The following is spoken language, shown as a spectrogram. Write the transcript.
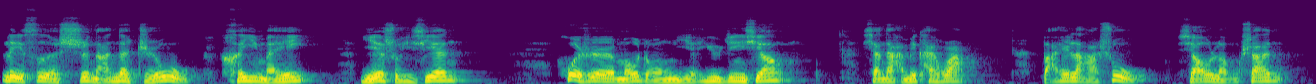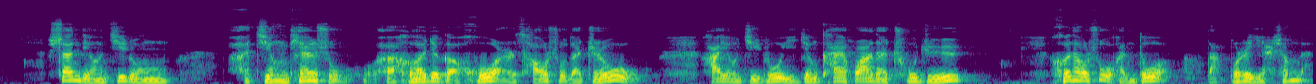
类似石楠的植物，黑莓、野水仙，或是某种野郁金香，现在还没开花。白蜡树、小冷杉。山顶几种啊景天属啊和这个虎耳草属的植物，还有几株已经开花的雏菊，核桃树很多，但不是野生的。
